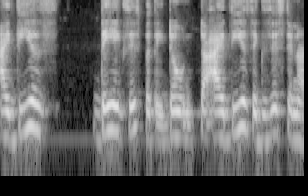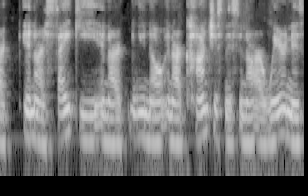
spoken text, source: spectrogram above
Ideas they exist but they don't the ideas exist in our in our psyche in our you know in our consciousness in our awareness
